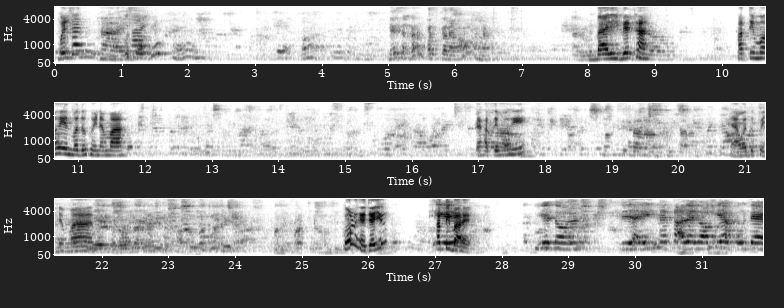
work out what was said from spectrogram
બોલતા હાય લેસન કરો પછી કરાવો બારી બેઠા. હતી મોહીન બધું કોઈના માં. તે હતી મોહી. ત્યાં બધું કોઈને માં કોણ હે જઈએ હતી બા હે ये तो ये इसमें काले लोग के पूछे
